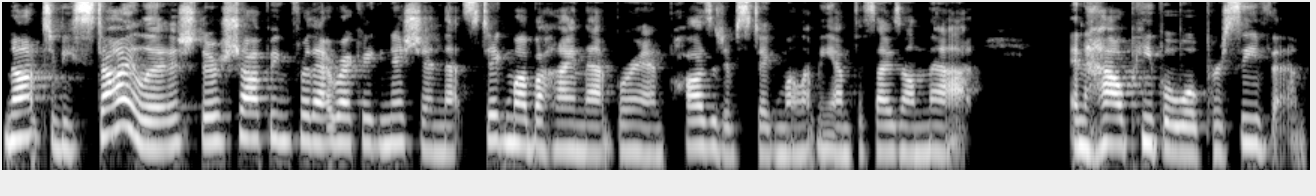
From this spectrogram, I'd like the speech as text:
not to be stylish they're shopping for that recognition that stigma behind that brand positive stigma let me emphasize on that and how people will perceive them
